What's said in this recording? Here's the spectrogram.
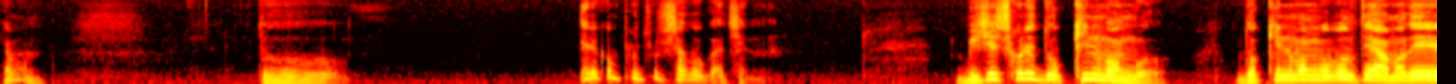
কেমন? তো এরকম প্রচুর সাধক আছেন। বিশেষ করে দক্ষিণবঙ্গ। দক্ষিণবঙ্গ বলতে আমাদের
